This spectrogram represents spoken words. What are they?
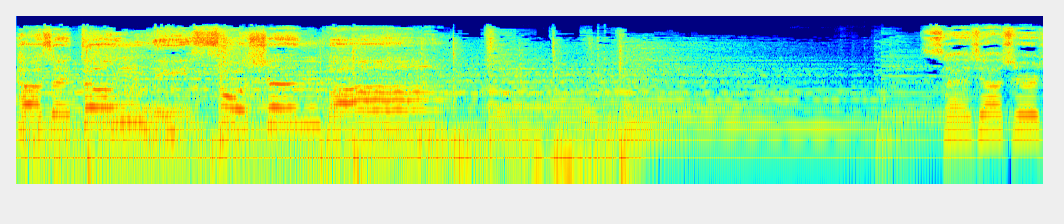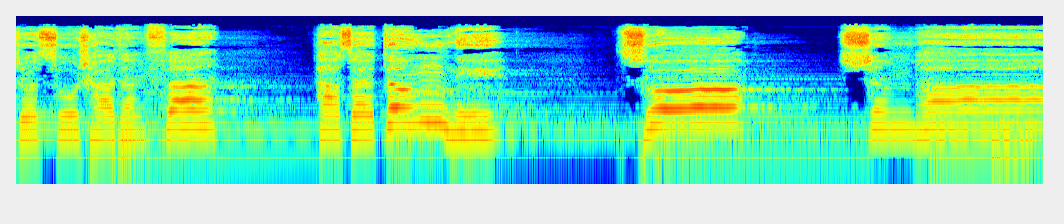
她在等你坐身旁。在家吃着粗茶淡饭，他在等你坐身旁。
